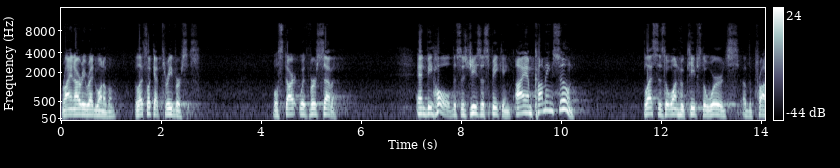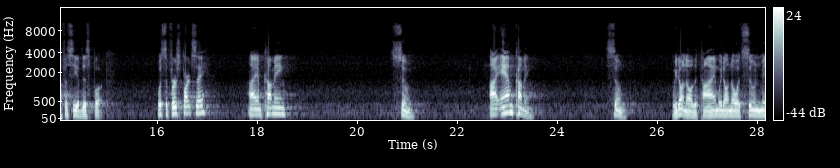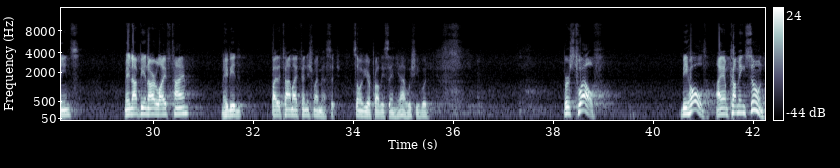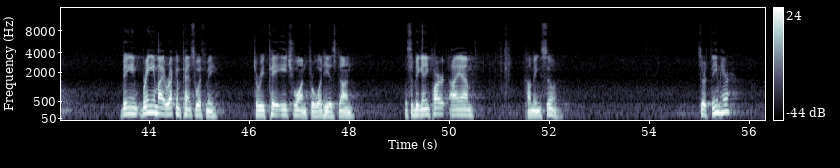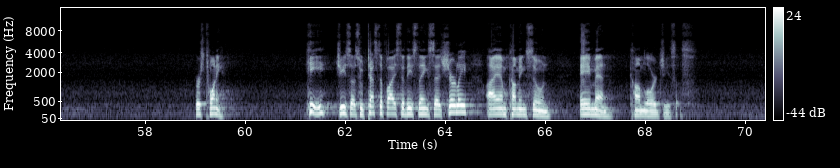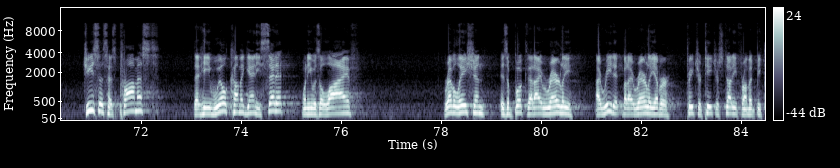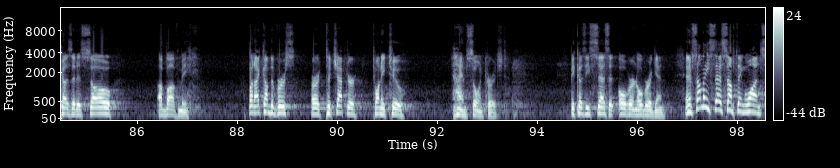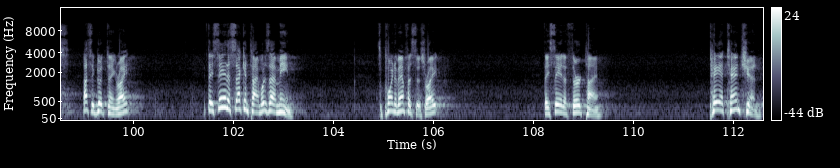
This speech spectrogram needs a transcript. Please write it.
Ryan already read one of them, but let's look at three verses. We'll start with verse 7. And behold, this is Jesus speaking, I am coming soon. Blessed is the one who keeps the words of the prophecy of this book. What's the first part say? I am coming soon. I am coming soon. We don't know the time. We don't know what soon means. May not be in our lifetime. Maybe by the time I finish my message. Some of you are probably saying, Yeah, I wish he would. Verse 12 Behold, I am coming soon, bringing my recompense with me to repay each one for what he has done. What's the beginning part? I am coming soon. Is there a theme here? Verse 20. He, Jesus, who testifies to these things, says, Surely I am coming soon. Amen. Come, Lord Jesus. Jesus has promised that he will come again. He said it when he was alive. Revelation is a book that I rarely, I read it, but I rarely ever preach or teach or study from it because it is so above me. But I come to verse, or to chapter 22, I am so encouraged because he says it over and over again. And if somebody says something once, that's a good thing, right? If they say it a second time, what does that mean? It's a point of emphasis, right? They say it a third time. Pay attention.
